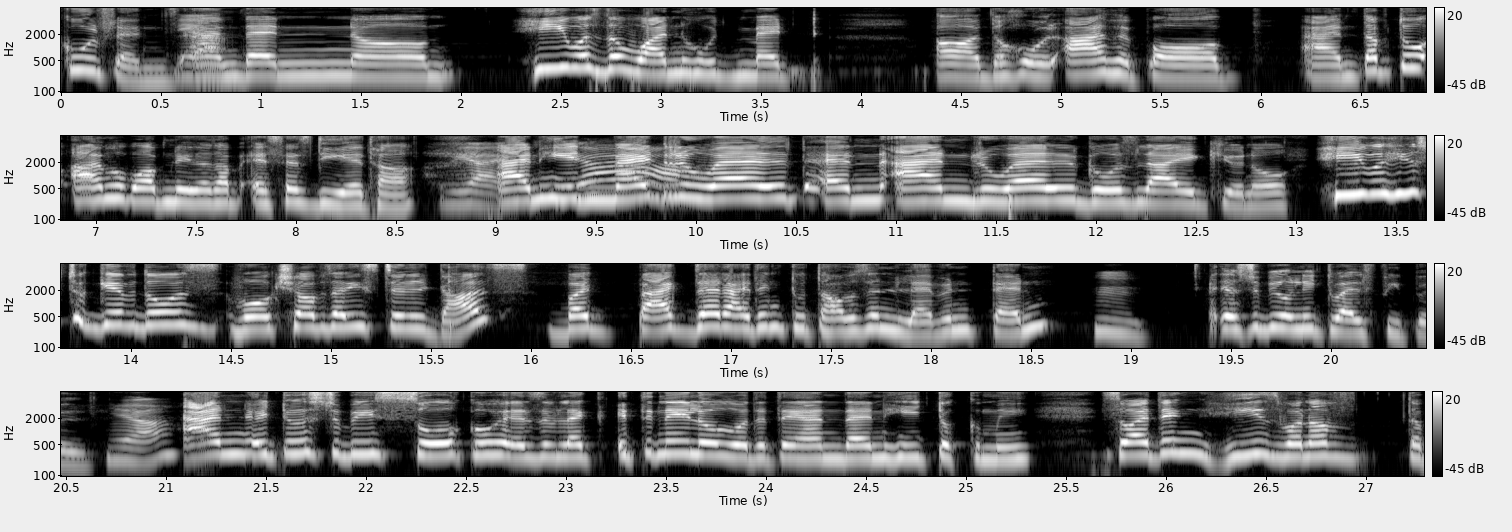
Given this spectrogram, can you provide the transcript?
school friends Yeah. and then um, he was the one who met uh, the whole I'm hip hop and तब तो आई हबाब नहीं था तब एस एस डी ए था। And he made Ruel and and Ruel goes like you know he to give those workshop there he still does but back there I think two thousand eleven ten used to be only 12 people Yeah. and it used to be so cohesive like itne log hote the and then he took me so i think he's one of the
